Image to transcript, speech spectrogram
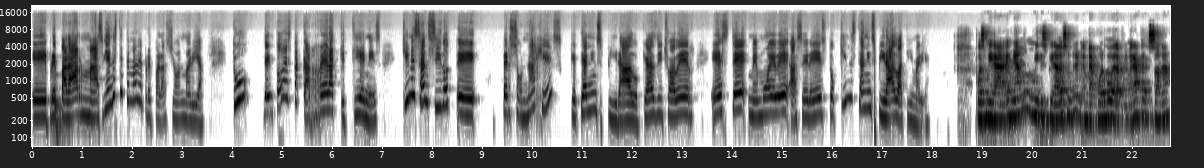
eh, preparar más. Y en este tema de preparación, María, tú en toda esta carrera que tienes, ¿quiénes han sido eh, personajes que te han inspirado, que has dicho, a ver, este me mueve a hacer esto? ¿Quiénes te han inspirado a ti, María? Pues mira, me han inspirado siempre, me acuerdo de la primera persona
